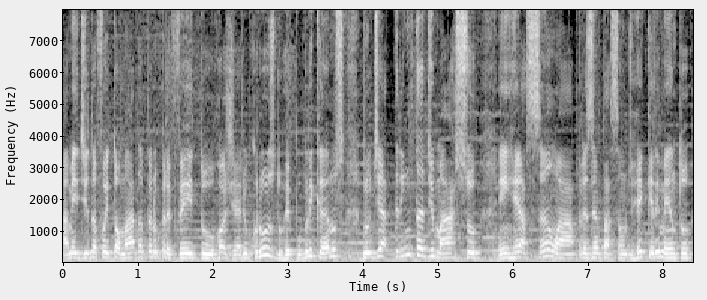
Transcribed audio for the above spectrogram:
A medida foi tomada pelo prefeito Rogério Cruz, do Republicanos, no dia 30 de março, em reação à apresentação de requerimento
